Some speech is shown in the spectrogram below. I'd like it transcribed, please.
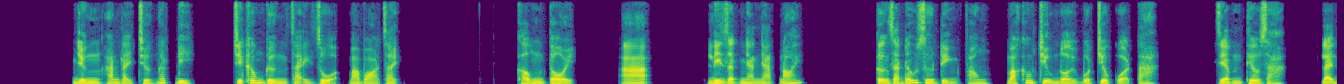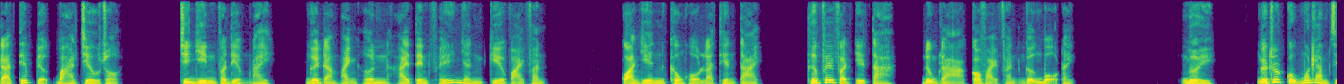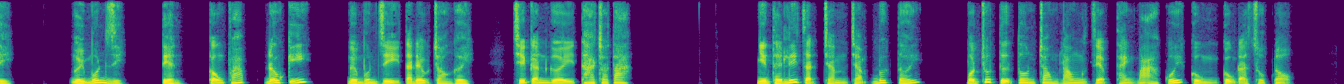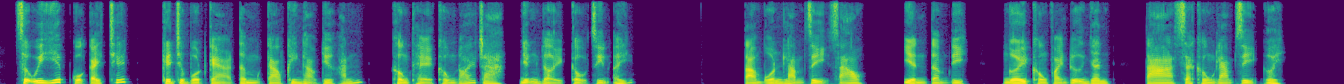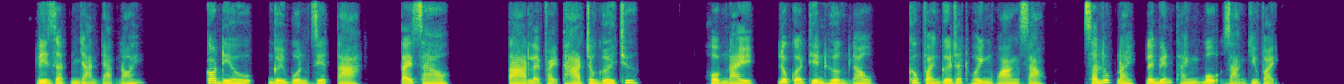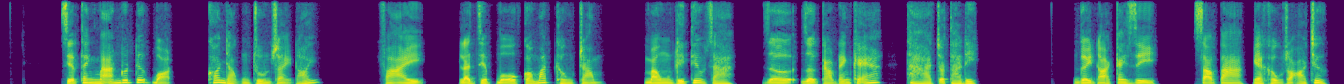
Nhưng hắn lại chưa ngất đi, chỉ không ngừng dãy ruộng mà bỏ dậy. Không tồi. À, Lý giật nhàn nhạt, nhạt nói. Cường giả đấu sư đỉnh phong mà không chịu nổi một chiêu của ta. Diệp thiêu ra lại đã tiếp được ba chiêu rồi. Chỉ nhìn vào điểm này, người đã mạnh hơn hai tên phế nhân kia vài phần. Quả nhiên không hổ là thiên tài. Thứ phế vật như ta đúng là có vài phần ngưỡng bộ đấy. Người, người rốt cuộc muốn làm gì? Người muốn gì? Tiền, công pháp, đấu kỹ. Người muốn gì ta đều cho ngươi. Chỉ cần người tha cho ta. Nhìn thấy Lý Giật chậm chậm bước tới, một chút tự tôn trong lòng Diệp Thành Mã cuối cùng cũng đã sụp đổ. Sự uy hiếp của cái chết khiến cho một kẻ tầm cao khí ngạo như hắn không thể không nói ra những lời cầu xin ấy. Ta muốn làm gì sao? Yên tâm đi, ngươi không phải nữ nhân, ta sẽ không làm gì ngươi. Lý giật nhàn nhạt, nhạt nói, có điều ngươi muốn giết ta, tại sao ta lại phải tha cho ngươi chứ? Hôm nay, lúc ở thiên hương lầu, không phải người rất huỳnh hoàng sao? Sao lúc này lại biến thành bộ dạng như vậy? Diệp Thanh Mã nuốt nước bọt, khó nhọc run rẩy nói. Phải, là Diệp mỗ có mắt không trọng. Mong Lý Tiêu ra, giờ giờ cào đánh kẽ, thả cho ta đi. Người nói cái gì? Sao ta nghe không rõ chứ?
